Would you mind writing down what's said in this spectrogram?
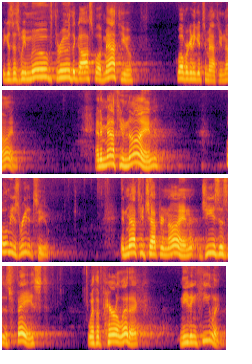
Because as we move through the Gospel of Matthew, well, we're going to get to Matthew 9. And in Matthew 9, well, let me just read it to you. In Matthew chapter 9, Jesus is faced with a paralytic needing healing.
